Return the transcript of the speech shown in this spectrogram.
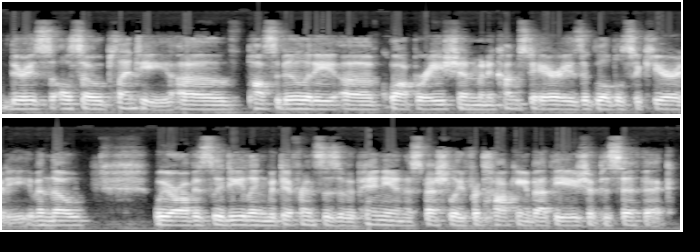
there is also plenty of possibility of cooperation when it comes to areas of global security, even though we are obviously dealing with differences of opinion, especially we're talking about the Asia Pacific.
